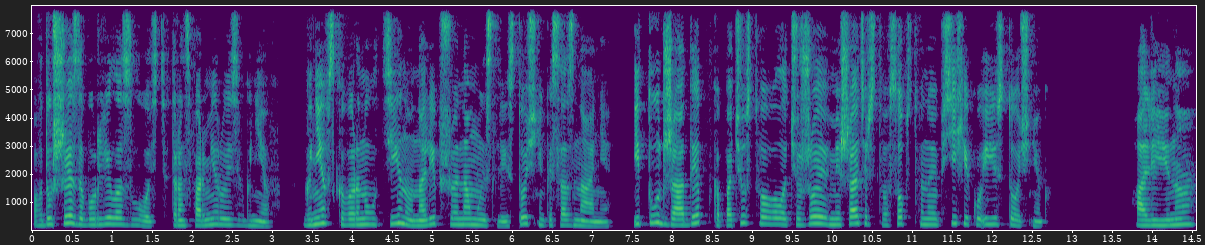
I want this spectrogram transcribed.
В душе забурлила злость, трансформируясь в гнев. Гнев сковырнул Тину, налипшую на мысли, источник и сознание. И тут же адептка почувствовала чужое вмешательство в собственную психику и источник. «Алина?»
